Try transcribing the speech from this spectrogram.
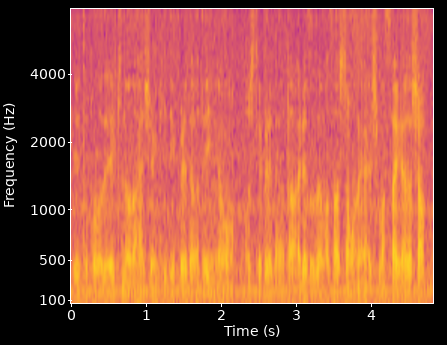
というところで昨日の配信を聞いてくれた方いいねを押してくれた方ありがとうございます。明日もお願いします。はい。ありがとうございました。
